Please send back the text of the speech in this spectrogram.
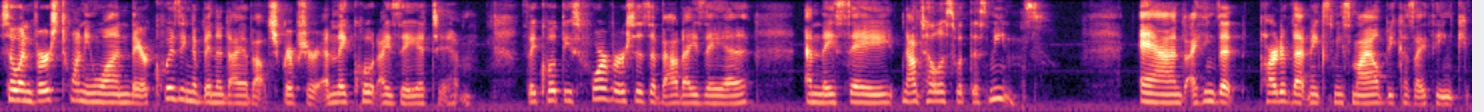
So in verse 21, they're quizzing Abinadi about scripture and they quote Isaiah to him. So they quote these four verses about Isaiah and they say, Now tell us what this means. And I think that part of that makes me smile because I think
